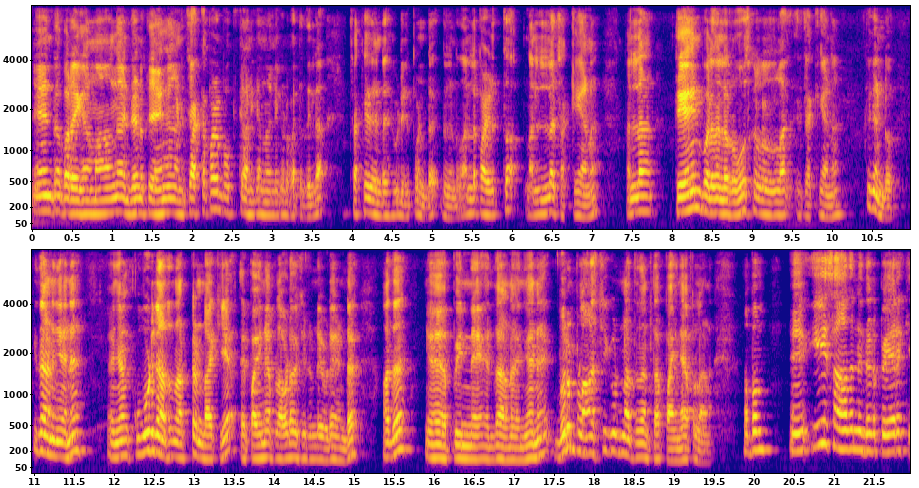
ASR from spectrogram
എന്താ പറയുക മാങ്ങ എന്താണ് തേങ്ങ കാണിച്ച് ചക്കപ്പഴം പൊക്കി കാണിക്കാൻ എന്നെ കൊണ്ട് പറ്റത്തില്ല. ചക്ക ഇതുണ്ട്. ഇവിടെ ഇരിപ്പുണ്ട്. ഇതുണ്ട് നല്ല പഴുത്ത നല്ല ചക്കയാണ്. നല്ല തേൻ പോലെ നല്ല റോസ് കളറുള്ള ചക്കയാണ്. ഇത് കണ്ടോ? ഇതാണ് ഞാൻ ഞാൻ കൂടിനകത്ത് നട്ടുണ്ടാക്കിയ പൈനാപ്പിൾ അവിടെ വെച്ചിട്ടുണ്ട് ഇവിടെയുണ്ട്. അത് പിന്നെ എന്താണ് ഞാൻ വെറും പ്ലാസ്റ്റിക് കൂടിനകത്ത് നട്ട പൈനാപ്പിളാണ് അപ്പം ഈ സാധനം ഇതിന്റെ പേരയ്ക്ക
